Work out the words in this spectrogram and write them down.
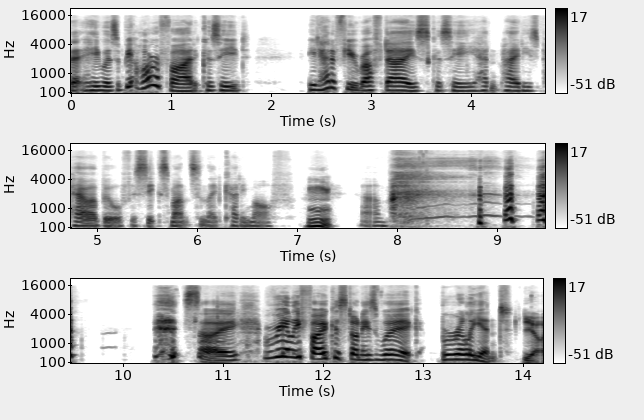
that he was a bit horrified because he'd he'd had a few rough days because he hadn't paid his power bill for six months and they'd cut him off. Hmm. Um, so really focused on his work. Brilliant, Yeah.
